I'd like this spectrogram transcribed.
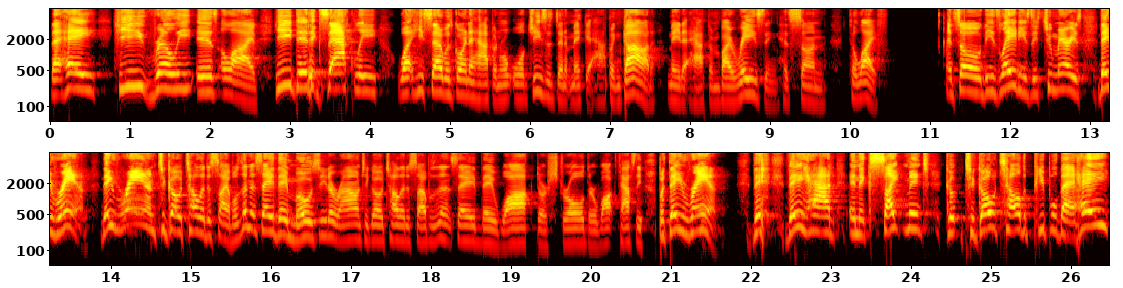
that, hey, he really is alive. He did exactly what he said was going to happen. Well, Jesus didn't make it happen. God made it happen by raising his son to life. And so these ladies, these two Marys, they ran. They ran to go tell the disciples. Didn't say they moseyed around to go tell the disciples. Didn't say they walked or strolled or walked fastly, but they ran. They, they had an excitement go, to go tell the people that, hey,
